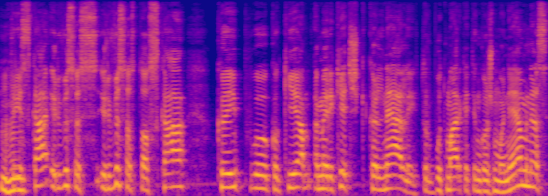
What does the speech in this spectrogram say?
Mhm. 3K ir visos, ir visos tos K kaip kokie amerikietiški kalneliai turbūt marketingo žmonėm, nes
